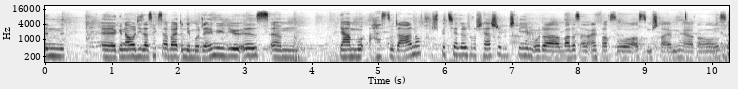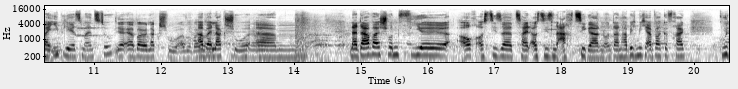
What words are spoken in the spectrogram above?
in äh, genau dieser Sexarbeit in dem Modellmilieu ist. Ähm, ja, hast du da noch spezielle Recherche betrieben oder war das einfach so aus dem Schreiben heraus? Bei Ibli jetzt meinst du? Ja, eher bei Lakshu. Also bei ah, bei Lakshu. Ja. Ähm, na, da war schon viel auch aus dieser Zeit, aus diesen 80ern. Und dann habe ich mich einfach gefragt, gut,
